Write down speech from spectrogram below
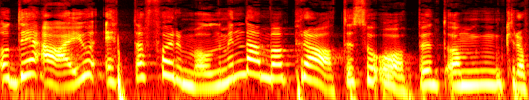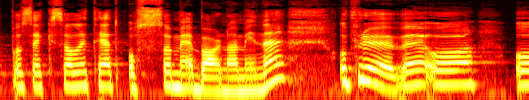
og det er jo et av formålene mine da, med å prate så åpent om kropp og seksualitet også med barna mine. Og prøve å, å,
